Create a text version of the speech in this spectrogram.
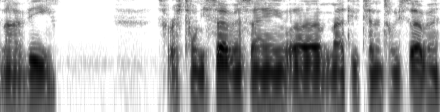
NIV. It's verse 27, saying uh, Matthew 10 and 27.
